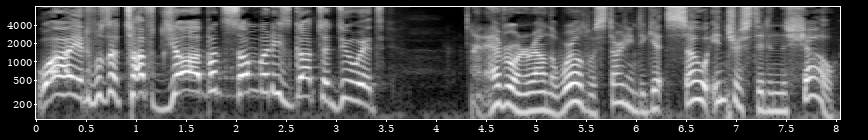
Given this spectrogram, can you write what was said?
Why, it was a tough job, but somebody's got to do it. And everyone around the world was starting to get so interested in the show.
